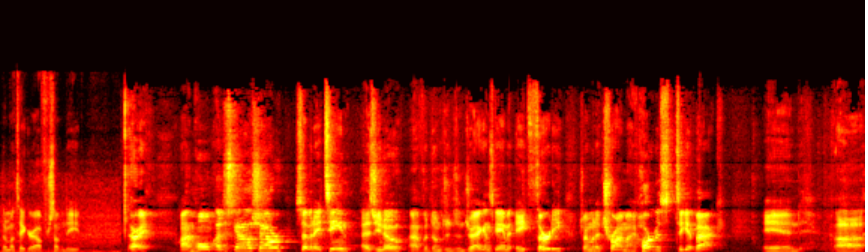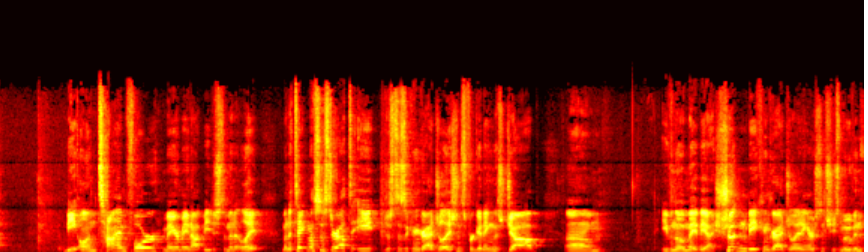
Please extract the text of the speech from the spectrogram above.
Then I'm gonna take her out for something to eat. All right, I'm home. I just got out of the shower, 7:18. As you know, I have a Dungeons and Dragons game at 8:30, which I'm gonna try my hardest to get back and uh, be on time for. May or may not be just a minute late. I'm gonna take my sister out to eat, just as a congratulations for getting this job. Um, even though maybe I shouldn't be congratulating her since she's moving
